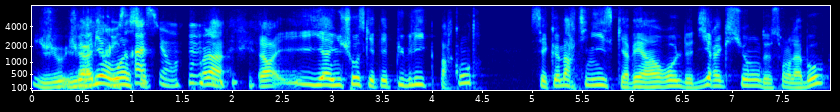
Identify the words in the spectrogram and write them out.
je, verrais bien au moins. voilà. Alors, il y a une chose qui était publique, par contre, c'est que Martinis, qui avait un rôle de direction de son labo,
